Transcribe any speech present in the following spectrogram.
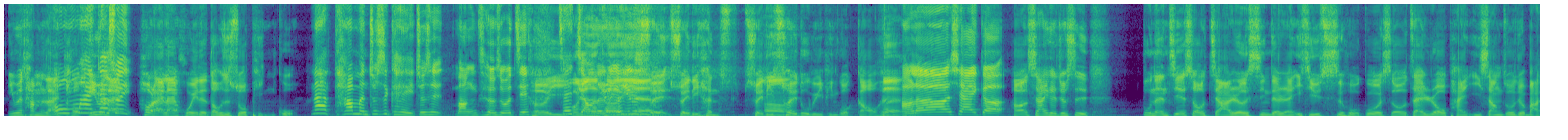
因为他们来投，oh、God, 因为来后来来回的都是说苹果，那他们就是可以就是盲测说接可以在讲的那个因为水水梨很水梨脆度比苹果高很多。好了，下一个，好，下一个就是不能接受假热心的人一起去吃火锅的时候，在肉盘一上桌就把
